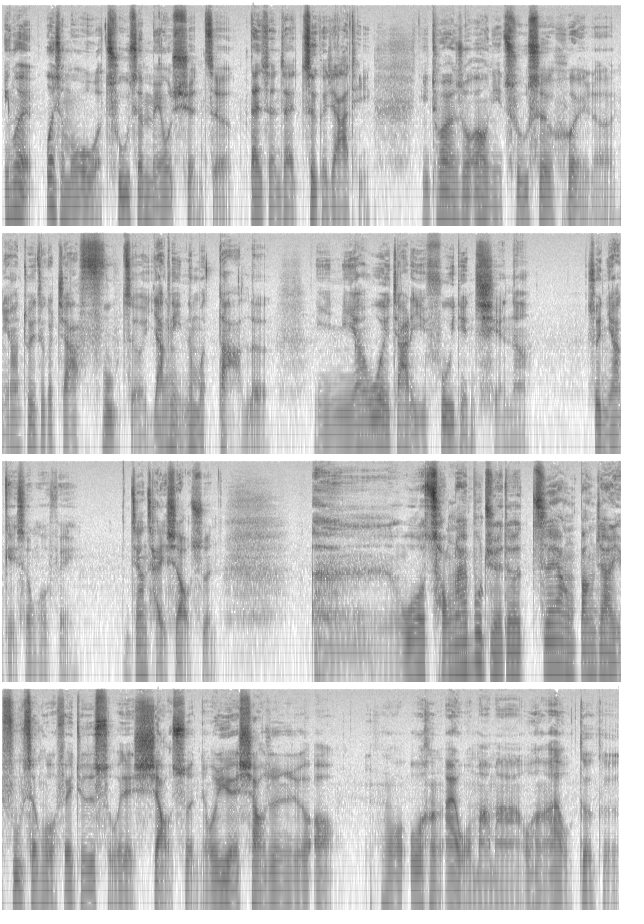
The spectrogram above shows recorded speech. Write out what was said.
因为为什么我出生没有选择，诞生在这个家庭？你突然说哦，你出社会了，你要对这个家负责，养你那么大了，你你要为家里付一点钱呢，所以你要给生活费，你这样才孝顺。嗯，我从来不觉得这样帮家里付生活费就是所谓的孝顺。我以为孝顺是说，哦，我我很爱我妈妈，我很爱我哥哥，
